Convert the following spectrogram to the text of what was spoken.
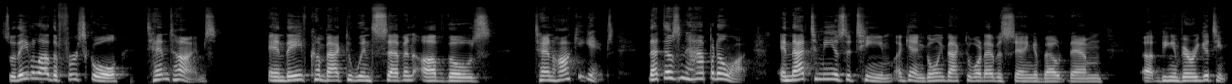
So they've allowed the first goal 10 times, and they've come back to win seven of those 10 hockey games. That doesn't happen a lot. And that to me is a team, again, going back to what I was saying about them uh, being a very good team,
